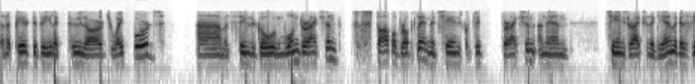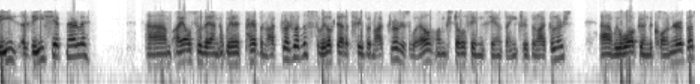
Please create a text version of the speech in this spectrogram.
it appeared to be like two large whiteboards. Um, it seemed to go in one direction, stop abruptly, and then change complete direction, and then change direction again, like a Z, a Z shape nearly. Um, I also then we had a pair of binoculars with us, so we looked at it through binoculars as well. I'm still seeing the same thing through binoculars. And we walked around the corner a bit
